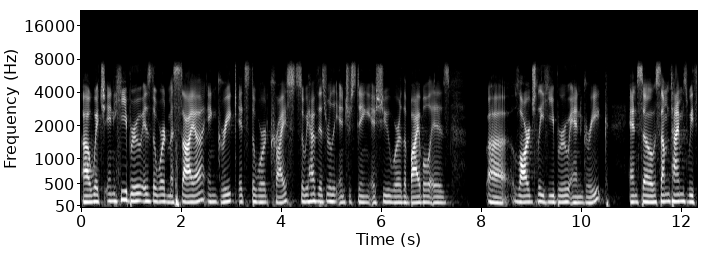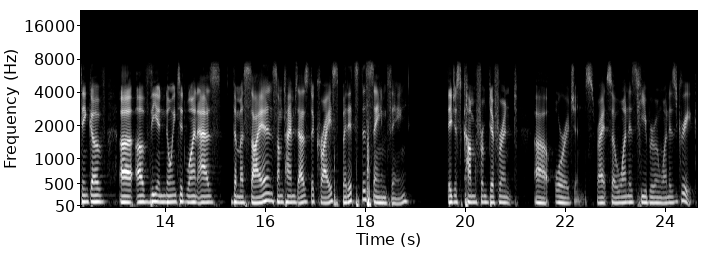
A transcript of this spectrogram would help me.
uh, which in Hebrew is the word Messiah, in Greek, it's the word Christ. So we have this really interesting issue where the Bible is uh, largely Hebrew and Greek. And so sometimes we think of, uh, of the anointed one as the Messiah and sometimes as the Christ, but it's the same thing. They just come from different uh, origins, right? So one is Hebrew and one is Greek.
